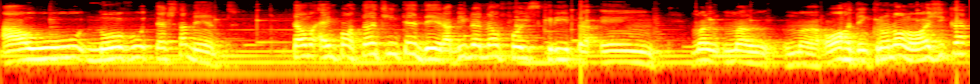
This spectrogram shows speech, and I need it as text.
ao Novo Testamento. Então, é importante entender: a Bíblia não foi escrita em uma, uma, uma ordem cronológica,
